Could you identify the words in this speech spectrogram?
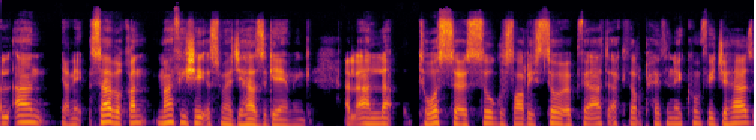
الآن يعني سابقا ما في شيء اسمه جهاز gaming الآن لا توسع السوق وصار يستوعب فئات أكثر بحيث إنه يكون في جهاز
